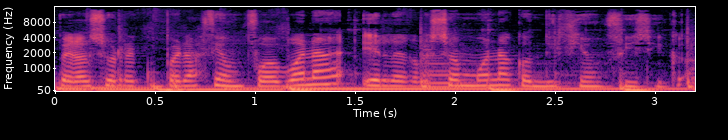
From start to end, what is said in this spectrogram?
pero su recuperación fue buena y regresó en buena condición física.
